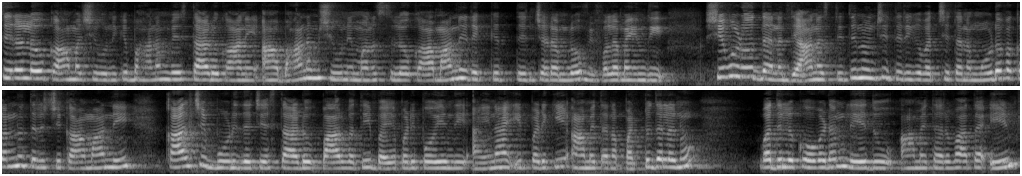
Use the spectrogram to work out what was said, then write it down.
సిరలో కామ శివునికి బాణం వేస్తాడు. కానీ ఆ బాణం శివుని మనస్సులో కామాన్ని రేకెత్తించడంలో విఫలమైంది. శివుడు తన ధ్యాన స్థితి నుంచి తిరిగి వచ్చి తన మూడవ కన్ను తెరిచి కామాన్ని కాల్చి బూడిద చేస్తాడు. పార్వతి భయపడిపోయింది. అయినా ఇప్పటికీ ఆమె తన పట్టుదలను వదులుకోవడం లేదు. ఆమె తర్వాత ఏం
